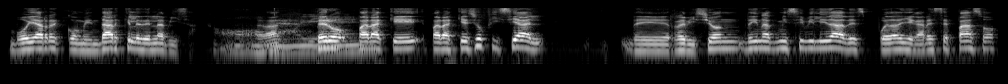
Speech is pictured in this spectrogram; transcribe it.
voy a recomendar que le den la visa. Pero para que, para que ese oficial de revisión de inadmisibilidades pueda llegar a ese paso,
